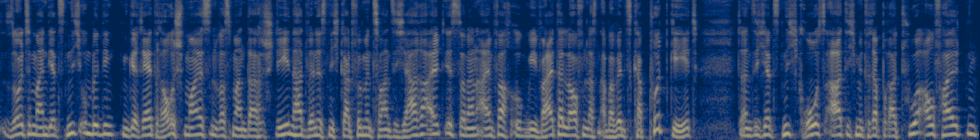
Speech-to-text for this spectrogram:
sollte man jetzt nicht unbedingt ein Gerät rausschmeißen, was man da stehen hat, wenn es nicht gerade 25 Jahre alt ist, sondern einfach irgendwie weiterlaufen lassen. Aber wenn es kaputt geht, dann sich jetzt nicht großartig mit Reparatur aufhalten.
